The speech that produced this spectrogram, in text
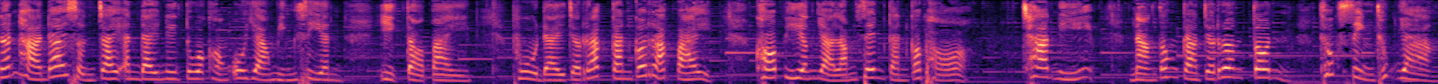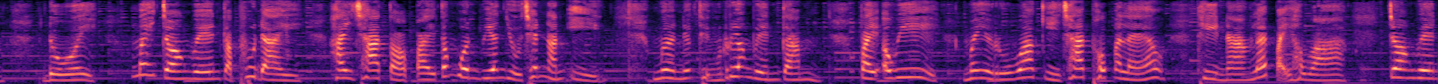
นั้นหาได้สนใจอันใดในตัวของโอหยางหมิงเซียน อีกต่อไป ผู้ใดจะรักกันก็รักไป ขอเพียงอย่าล้ำเส้นกันก็พอ ชาตินี้นางต้องการจะเริ่มต้นทุกสิ่งทุกอย่าง โดยไม่จองเวรกับผู้ใด ให้ชาติต่อไปต้องวนเวียนอยู่เช่นนั้นอีก เมื่อนึกถึงเรื่องเวรกรรม ไปอวีไม่รู้ว่ากี่ชาติพบมาแล้ว ที่นางและไปฮวา จองเวร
